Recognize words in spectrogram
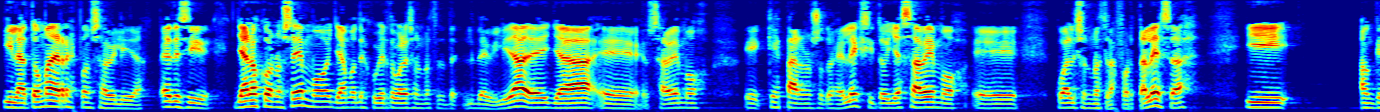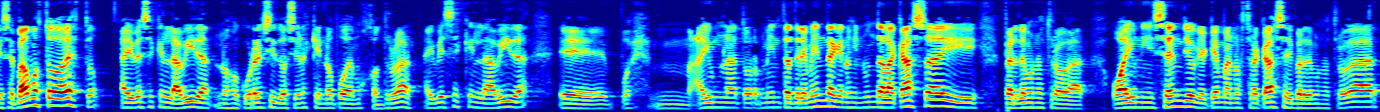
y la toma de responsabilidad. Es decir, ya nos conocemos, ya hemos descubierto cuáles son nuestras debilidades, ya eh, sabemos eh, qué es para nosotros el éxito, ya sabemos eh, cuáles son nuestras fortalezas y aunque sepamos todo esto, hay veces que en la vida nos ocurren situaciones que no podemos controlar. Hay veces que en la vida, eh, pues, mm, hay una tormenta tremenda que nos inunda la casa y perdemos nuestro hogar. O hay un incendio que quema nuestra casa y perdemos nuestro hogar.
